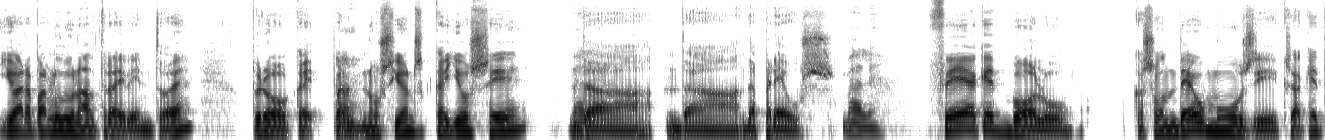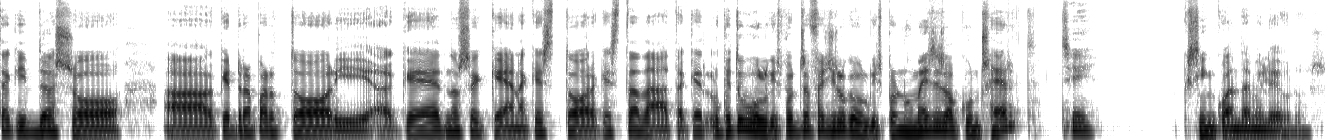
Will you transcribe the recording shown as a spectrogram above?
Jo ara parlo d'un altre evento, eh? Però que, per Ah. nocions que jo sé de, Vale. de, de preus. Vale. Fer aquest bolo, que són 10 músics, aquest equip de so, eh, aquest repertori, aquest no sé què, en aquesta hora, aquesta data, aquest, el que tu vulguis, pots afegir el que vulguis, però només és el concert, Sí. 50.000 euros.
